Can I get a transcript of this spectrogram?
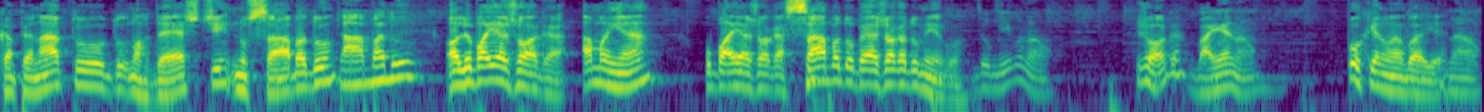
campeonato do Nordeste no sábado. Sábado. Olha, o Bahia joga amanhã, o Bahia joga sábado, o Bahia joga domingo. Domingo não. Joga. Bahia não. Por que não é Bahia? Não.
